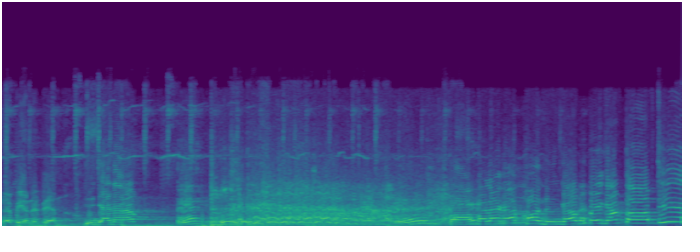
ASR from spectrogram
ไม่เปลี่ยนไม่เปลี่ยนยืนยันนะครับ เอ๊ะตอบมาแล้วครับ ข้อหนึ่งครับเป็นคำตอบที่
